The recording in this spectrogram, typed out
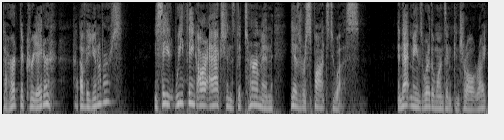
To hurt the Creator of the universe? You see, we think our actions determine His response to us. And that means we're the ones in control, right?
